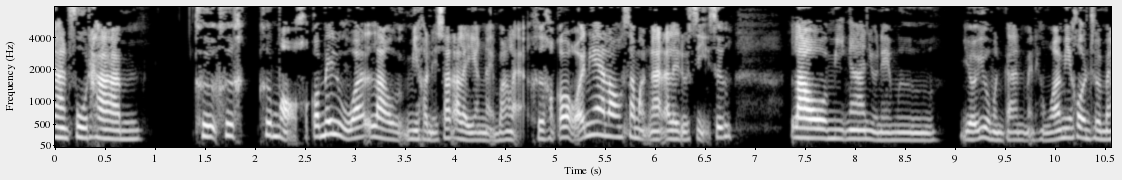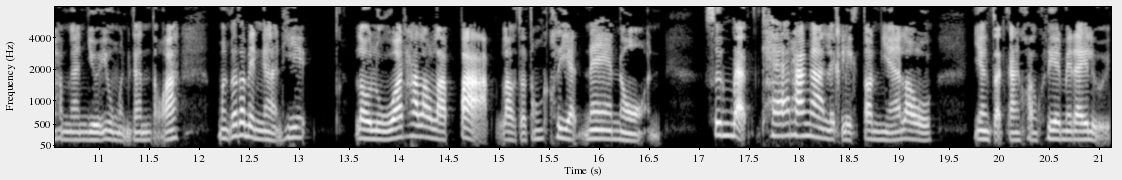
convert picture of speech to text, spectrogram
งาน full-time คือคือคือหมอเขาก็ไม่รู้ว่าเรามี condition อะไรยังไงบ้างแหละ คือเขาก็บอกว่าเนี่ยลองสมัครงานอะไรดูสิซึ่งเรามีงานอยู่ในมือเยอะอยู่เหมือนกันหมายถึงว่ามีคนชวนไปทำงานเยอะอยู่เหมือนกัน แต่ว่า มันก็จะเป็นงานที่เรารู้ว่าถ้าเรารับปากเราจะต้องเครียดแน่นอน ซึ่งแบบแค่ถ้างานเล็ก ๆ ตอนนี้เรายังจัดการความเครียดไม่ได้เลย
